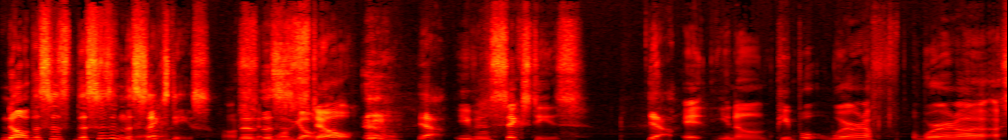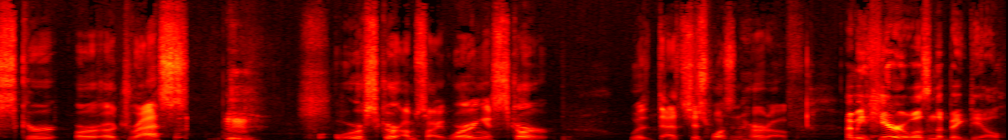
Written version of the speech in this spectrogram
No, this is this is in the '60s. Oh, this this well, is going still. Yeah, even 60s. yeah, It you know people wearing a wearing a, a skirt or a dress or a skirt. I'm sorry, wearing a skirt was that just wasn't heard of. I mean, here it wasn't a big deal.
